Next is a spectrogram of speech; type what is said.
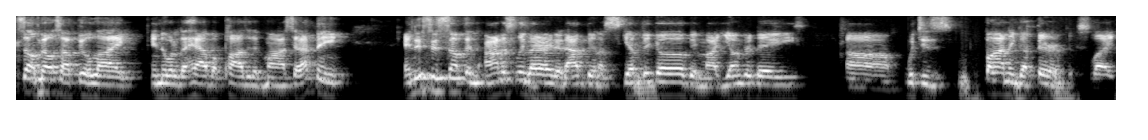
something else I feel like in order to have a positive mindset, I think, and this is something honestly, Larry, that I've been a skeptic of in my younger days. Um, which is finding a therapist. Like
